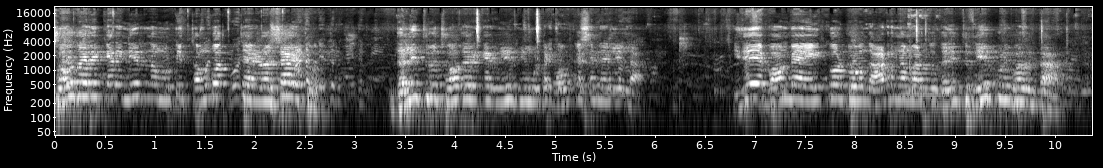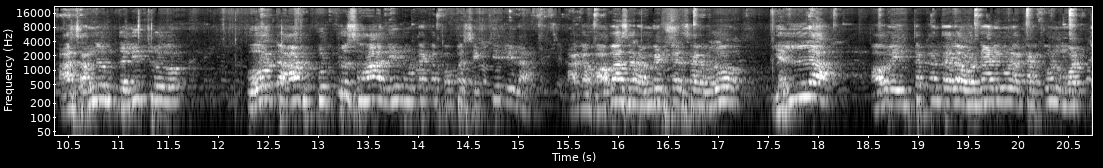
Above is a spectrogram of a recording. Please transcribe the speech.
ಚೌಧರಿ ಕೆರೆ ನೀರನ್ನ ಮುಟ್ಟಿ ತೊಂಬತ್ತೆರಡು ವರ್ಷ ಆಯ್ತು. ದಲಿತರು ಚೌಧರಿ ಕೆರೆ ನೀರು ಮುಟ್ಟಕ್ಕೆ ಅವಕಾಶನೇ ಇರಲಿಲ್ಲ. ಇದೇ ಬಾಂಬೆ ಹೈಕೋರ್ಟ್ ಒಂದು ಆರ್ಡರ್ನ ಮಾಡಿತು ದಲಿತರು ನೀರು ಕುಡಿಬೋದಂತ. ಆ ಸಂದರ್ಭ ದಲಿತರು ಕೋರ್ಟ್ ಆರ್ಡರ್ ಕೊಟ್ಟರು ಸಹ ನೀರು ಮುಟ್ಟಕ್ಕೆ ಪಾಪ ಶಕ್ತಿ ಇರಲಿಲ್ಲ. ಆಗ ಬಾಬಾ ಸಾಹೇಬ್ ಅಂಬೇಡ್ಕರ್ ಸಾಹೇಬರು ಎಲ್ಲ ಅವರು ಇರ್ತಕ್ಕಂಥ ಎಲ್ಲ ಒಡನಾಡಿಗಳನ್ನ ಕರ್ಕೊಂಡು ಮೊಟ್ಟ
